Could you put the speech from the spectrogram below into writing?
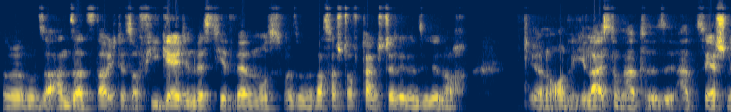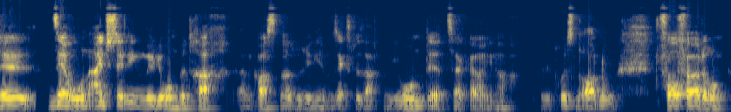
Sondern unser Ansatz, dadurch, dass auch viel Geld investiert werden muss, weil so eine Wasserstofftankstelle, wenn sie denn auch ja, eine ordentliche Leistung hat, hat sehr schnell einen sehr hohen einstelligen Millionenbetrag an Kosten. Also wir reden hier von sechs bis acht Millionen, der circa je nach Größenordnung vor Förderung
